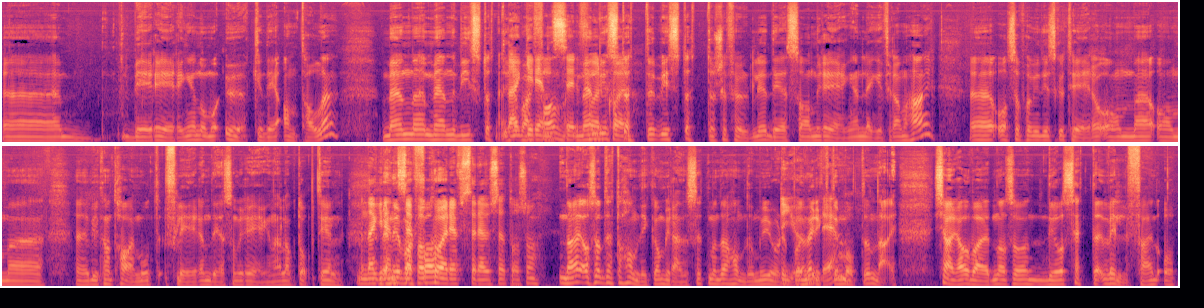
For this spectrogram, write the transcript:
eh, be regjeringen om å øke det antallet, men, men vi støtter Men i hvert fall men vi støtter, vi støtter selvfølgelig det som regjeringen legger fram her. Og så får vi diskutere om, om vi kan ta imot flere enn det som regjeringen har lagt opp til. Men det er grenser for KrFs raushet også. Nei, altså Dette handler ikke om raushet, men det handler om å gjøre Det det, på en riktig det? måte. Nei. Kjære all verden, altså det å sette velferd opp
